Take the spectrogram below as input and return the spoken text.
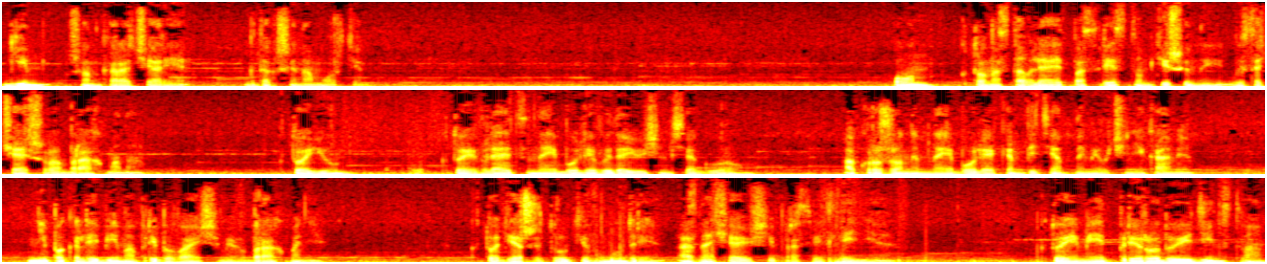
Гимн Шанкарачарья к Дакшинамурти. Он кто наставляет посредством тишины высочайшего брахмана, кто юн, кто является наиболее выдающимся гуру, окруженным наиболее компетентными учениками, непоколебимо пребывающими в брахмане, кто держит руки в мудре, означающей просветление, кто имеет природу единства,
